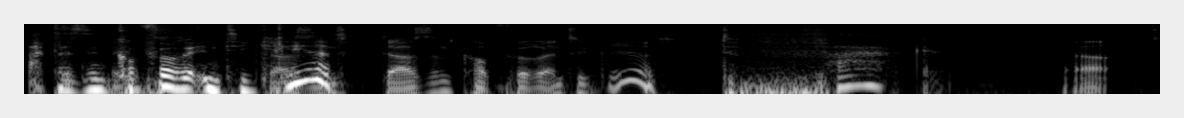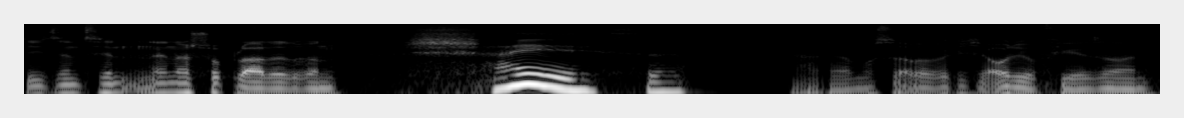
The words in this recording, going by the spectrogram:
Ach, da sind Mit- Kopfhörer Da integriert. sind, da sind Kopfhörer integriert. The fuck. Ja, die sind hinten in der Schublade drin. Scheiße. Ja, da muss aber wirklich audiophil sein.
